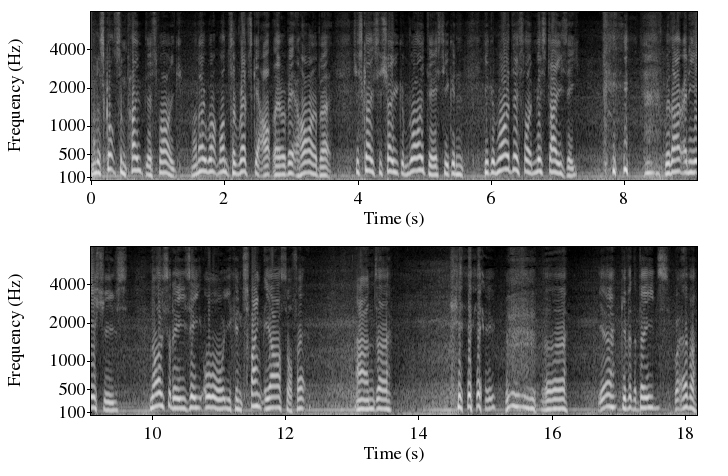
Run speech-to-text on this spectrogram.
and it's got some poke this bike. I know once the revs get up there a bit higher but just goes to show you can ride this. You can you can ride this like Miss Daisy without any issues. Nice and easy or you can spank the ass off it. And uh, uh, yeah give it the beads whatever.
